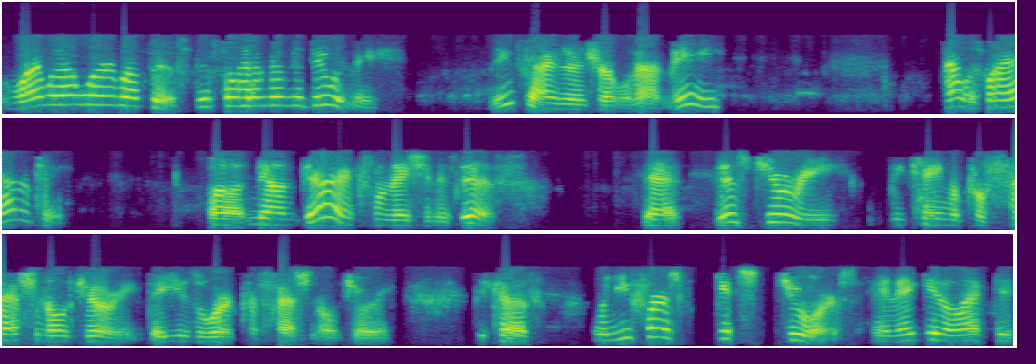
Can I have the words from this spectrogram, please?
Why would I worry about this? This don't have nothing to do with me. These guys are in trouble, not me. That was my attitude. Uh, now their explanation is this: that this jury became a professional jury. They use the word professional jury because when you first get jurors and they get elected,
